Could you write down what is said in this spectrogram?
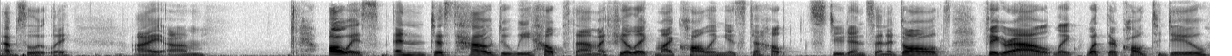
absolutely. I um Always. And just how do we help them? I feel like my calling is to help students and adults figure out like what they're called to do,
